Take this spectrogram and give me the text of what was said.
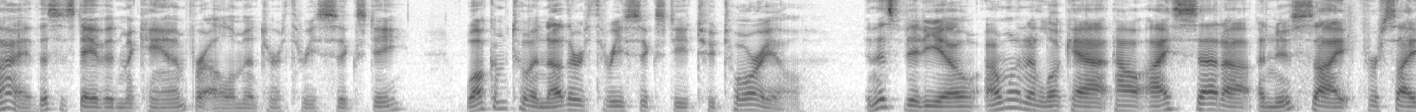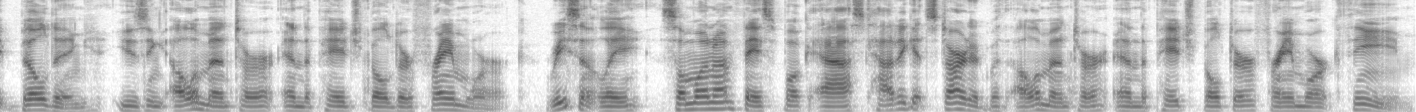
Hi, this is David McCann for Elementor 360. Welcome to another 360 tutorial. In this video, I want to look at how I set up a new site for site building using Elementor and the Page Builder framework. Recently, someone on Facebook asked how to get started with Elementor and the Page Builder framework theme.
